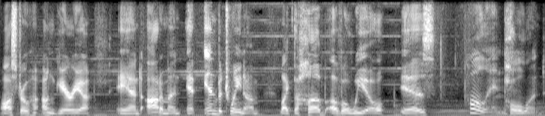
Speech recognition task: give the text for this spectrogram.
Austro-Hungary, and Ottoman, and in between them, like the hub of a wheel, is Poland. Poland.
